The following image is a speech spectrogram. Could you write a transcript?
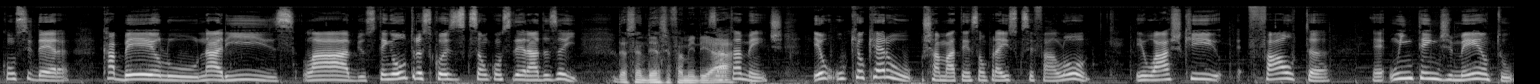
Considera cabelo, nariz, lábios, tem outras coisas que são consideradas aí. Descendência familiar. Exatamente. Eu, o que eu quero chamar a atenção para isso que você falou, eu acho que falta é, um entendimento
